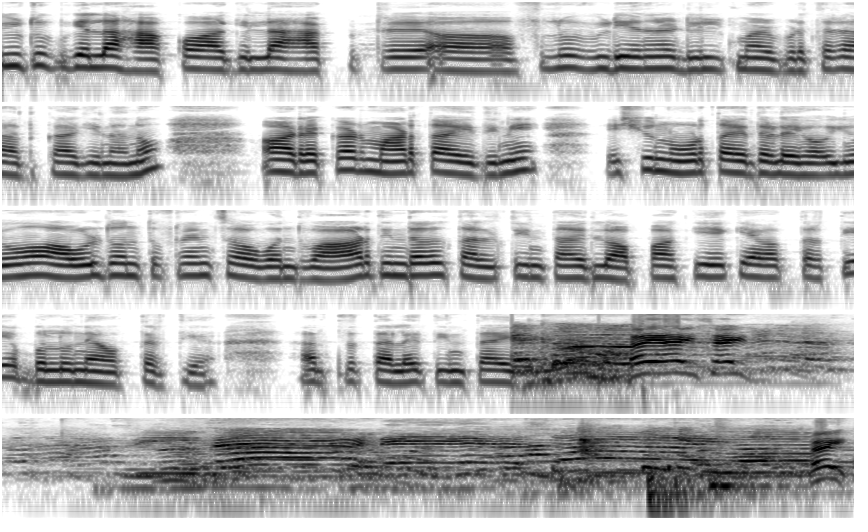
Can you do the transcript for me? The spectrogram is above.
ಯೂಟ್ಯೂಬ್ಗೆಲ್ಲ ಹಾಕೋ ಆಗಿಲ್ಲ ಹಾಕ್ಬಿಟ್ರೆ ಫುಲ್ಲು ವಿಡಿಯೋನ ಡಿಲೀಟ್ ಮಾಡಿಬಿಡ್ತಾರೆ. ಅದಕ್ಕಾಗಿ ನಾನು ರೆಕಾರ್ಡ್ ಮಾಡ್ತಾ ಇದ್ದೀನಿ. ಯಶು ನೋಡ್ತಾ ಇದ್ದಾಳೆ. ಅಯ್ಯೋ ಅವಳದಂತೂ ಫ್ರೆಂಡ್ಸ್ ಒಂದು ವಾರದಿಂದಲೂ ತಲೆ ತಿಂತಾ ಇದ್ಲು. ಅಪ್ಪ ಕೇಕ್ ಯಾವಾಗ ತರ್ತೀಯ? ಬಲೂನ್ ಯಾವಾಗ ತರ್ತೀಯ? ಅಂತ ತಲೆ ತಿಂತಾ ಇದ್ಲು. ಸೈಡ್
